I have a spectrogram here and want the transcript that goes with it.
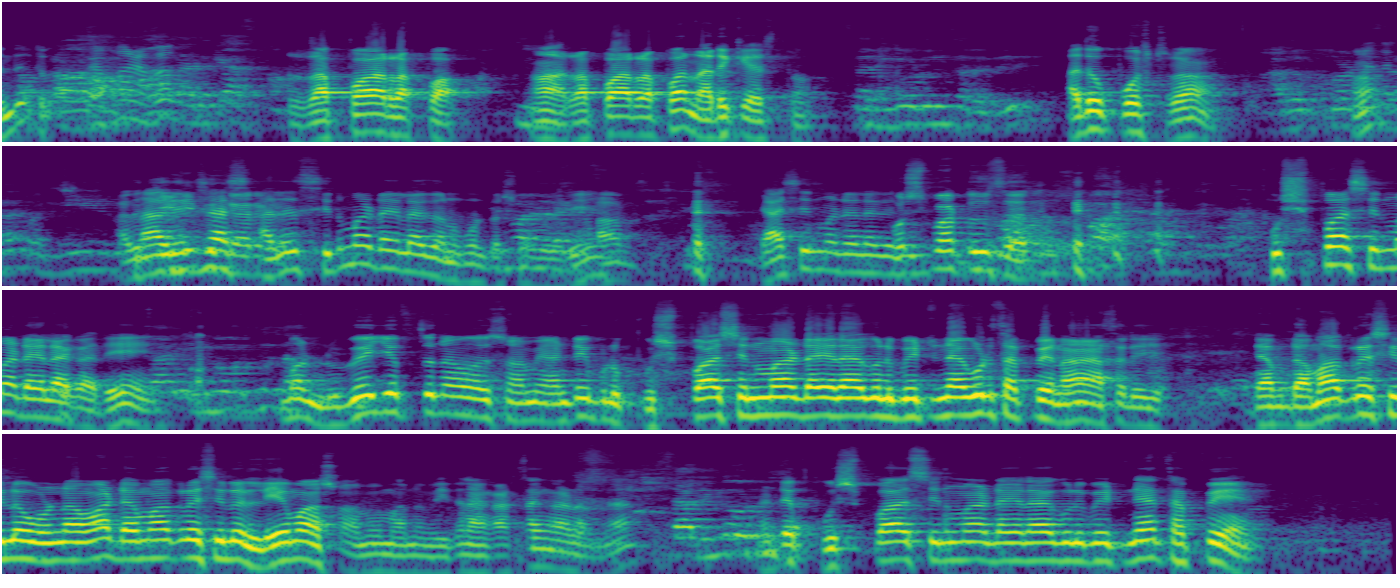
ఏంది? రప రప ఆ, రప రప నరికేస్తాం. అది. ఒక పోస్టరా? అదే సినిమా డైలాగ్ అనుకుంటా స్వామి yeah cinema dialogue? Pushpa two sir. Pushpa cinema dialogue అది? మరి నువ్వే చెప్తున్నావు స్వామి అంటే ఇప్పుడు పుష్ప సినిమా డైలాగులు పెట్టినా కూడా తప్పేనా? అసలు డెమ- డెమోక్రసీలో ఉన్నామా డెమోక్రసీలో లేమా స్వామి మనం? ఇది నాకు అర్థం కావడంలా అంటే పుష్ప సినిమా డైలాగులు పెట్టినా తప్పే.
